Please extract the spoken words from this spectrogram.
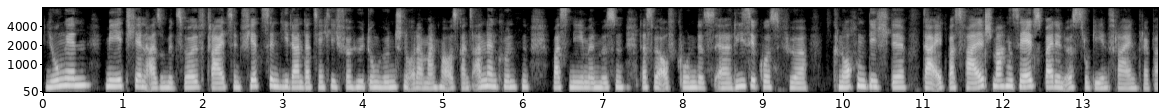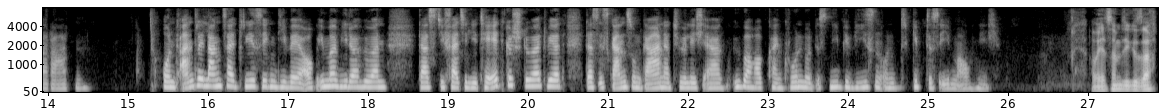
jungen Mädchen, also mit 12, 13, 14, die dann tatsächlich Verhütung wünschen oder manchmal aus ganz anderen Gründen was nehmen müssen, dass wir aufgrund des äh, Risikos für Knochendichte da etwas falsch machen, selbst bei den östrogenfreien Präparaten. Und andere Langzeitrisiken, die wir ja auch immer wieder hören, dass die Fertilität gestört wird, das ist ganz und gar natürlich äh, überhaupt kein Grund und ist nie bewiesen und gibt es eben auch nicht. Aber jetzt haben Sie gesagt,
